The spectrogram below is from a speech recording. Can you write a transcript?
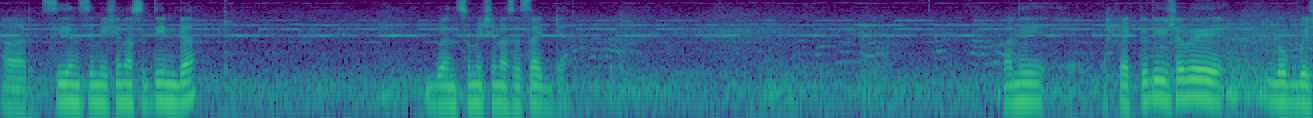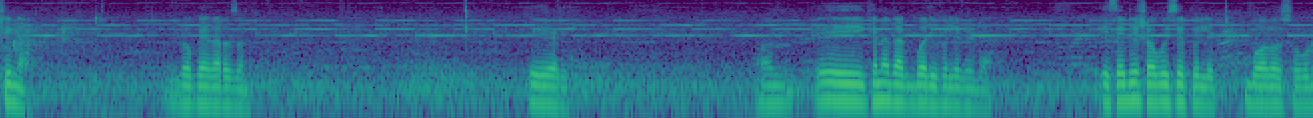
আর সিএনসি মেশিন আছে তিনটা। বেঞ্চো মেশিন আছে চারটা। মানে ফ্যাক্টরি হিসাবে লোক বেশি না। লোক এগারো জন। এই আর এইখানে রাখব আর ফেলে এটা। এই সাইডে সব হয়েছে প্লেট, বড়, ছোট।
